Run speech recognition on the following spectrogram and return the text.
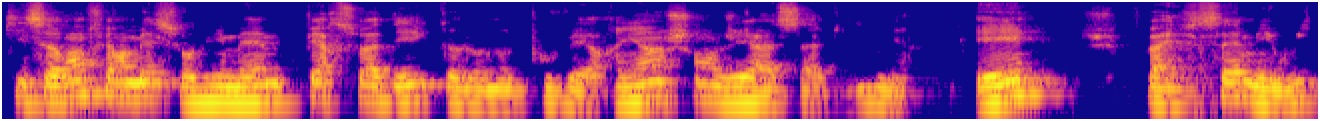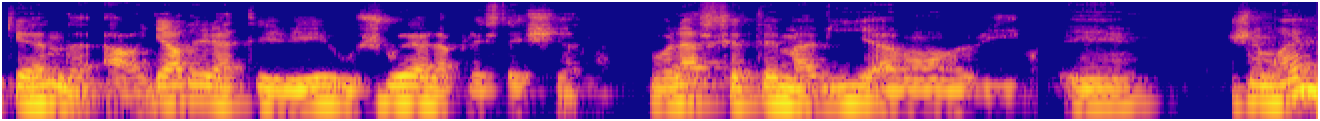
qui se renfermait sur lui-même, persuadé que l'on ne pouvait rien changer à sa vie. Et je passais mes week-ends à regarder la télé ou jouer à la PlayStation. Voilà ce c'était ma vie avant le livre. Et j'aimerais,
